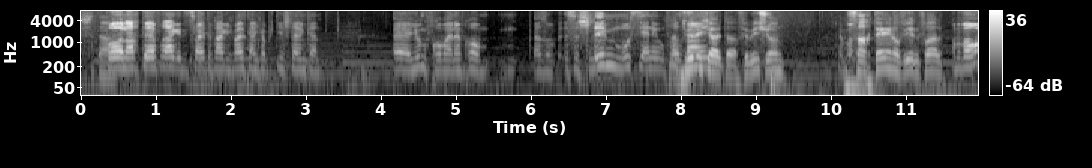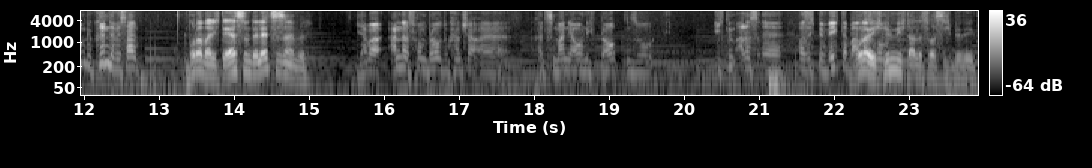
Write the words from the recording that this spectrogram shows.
Stark. Boah, nach der Frage, die zweite Frage, ich weiß gar nicht, ob ich die stellen kann. Äh, Jungfrau bei einer Frau. Also, ist es schlimm? Muss sie eine Jungfrau Natürlich, sein? Alter. Für mich schon. Aber, Sachdane auf jeden Fall. aber warum? Begründe, weshalb? Bruder, weil ich der Erste und der Letzte sein will. Ja, aber andersrum, Bro, du kannst ja äh, als Mann ja auch nicht behaupten, so, ich nehme alles, äh, was sich bewegt, aber Bruder, ich nehme nicht alles, was sich bewegt.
